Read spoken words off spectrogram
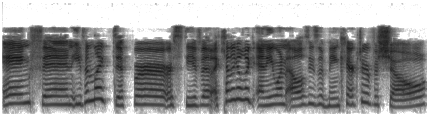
Aang, Finn, even like Dipper or Steven. I can't think of like anyone else who's a main character of a show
